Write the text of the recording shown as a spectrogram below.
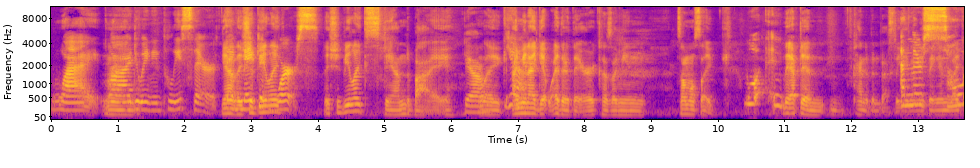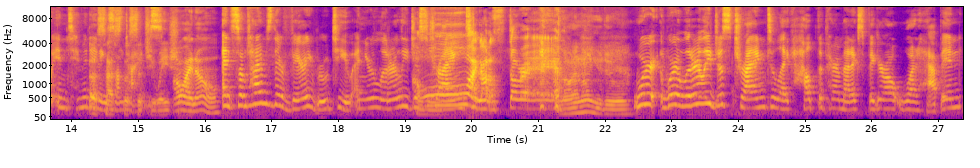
Why? Why Right. do we need police there? Yeah, they make should be, it like- worse. They should be like standby. Yeah. Like, I mean, I get why they're there because I mean, it's almost like Well, and, they have to in, kind of investigate and they're anything and so like intimidating assess sometimes. the situation. Oh, I know. And sometimes they're very rude to you, and you're literally just oh, trying to. I got a story. No, I know you do. We're we're literally just trying to like help the paramedics figure out what happened,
